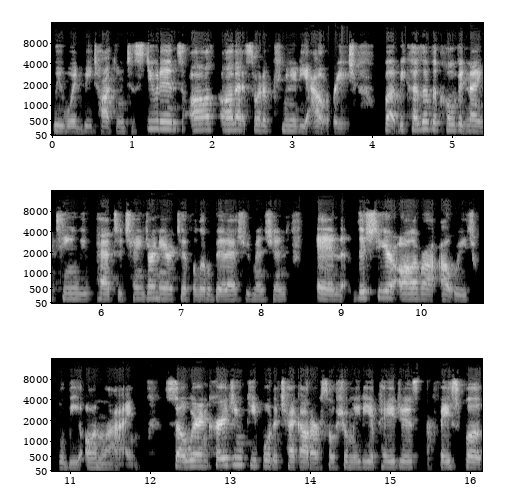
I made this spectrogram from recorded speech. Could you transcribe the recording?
we would be talking to students, all, all that sort of community outreach. But because of the COVID 19, we've had to change our narrative a little bit, as you mentioned. And this year, all of our outreach will be online. So we're encouraging people to check out our social media pages, our Facebook,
